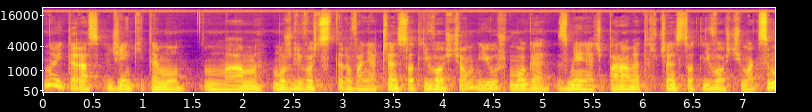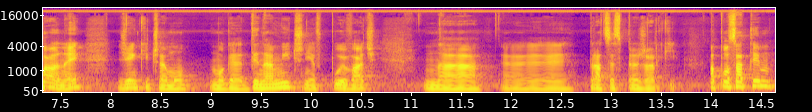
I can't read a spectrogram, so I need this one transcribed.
No i teraz dzięki temu mam możliwość sterowania częstotliwością. Już mogę zmieniać parametr częstotliwości maksymalnej, dzięki czemu mogę dynamicznie wpływać na e, pracę sprężarki. A poza tym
